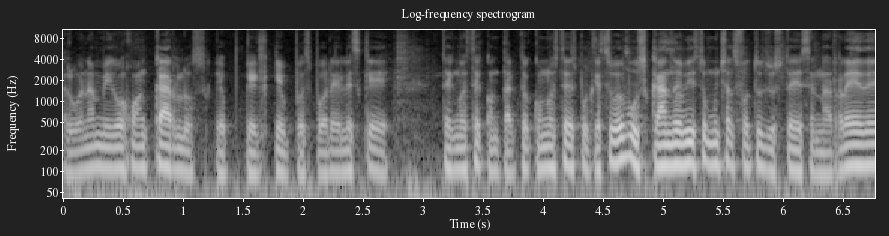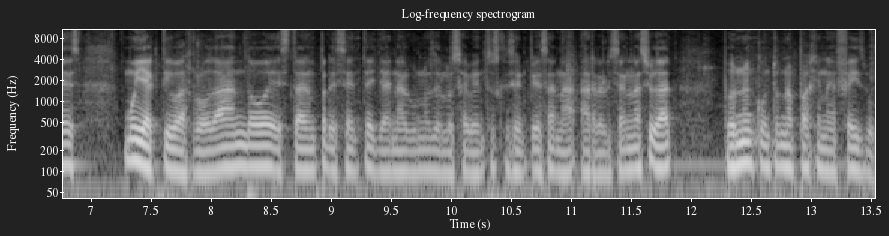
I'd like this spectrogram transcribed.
al buen amigo Juan Carlos, que, que- que, pues por él es que tengo este contacto con ustedes, porque estuve buscando, he visto muchas fotos de ustedes en las redes, muy activas rodando, están presentes ya en algunos de los eventos que se empiezan a, a realizar en la ciudad, pero no encontré una página de Facebook.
